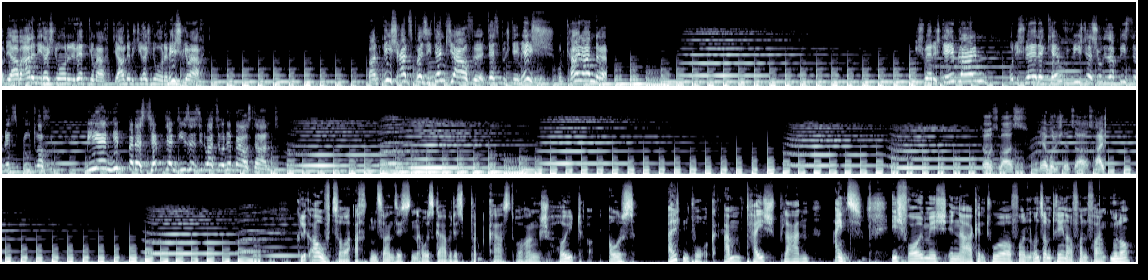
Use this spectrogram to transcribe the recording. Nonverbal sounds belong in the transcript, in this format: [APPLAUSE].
Aber die haben alle die Rechnung ohne den Wert gemacht. Die haben nämlich die Rechnung ohne mich gemacht. Wann ich als Präsident hier aufhöre, das bestimme ich und kein anderer. Ich werde stehen bleiben und ich werde kämpfen, wie ich das schon gesagt habe, bis zum letzten Bluttropfen. Mir nimmt man das Zepter in dieser Situation nicht mehr aus der Hand. Glück auf zur 28. Ausgabe des Podcast Orange. Heute aus Altenburg am Teichplan 1. Ich freue mich in der Agentur von unserem Trainer, von Frank Müller,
